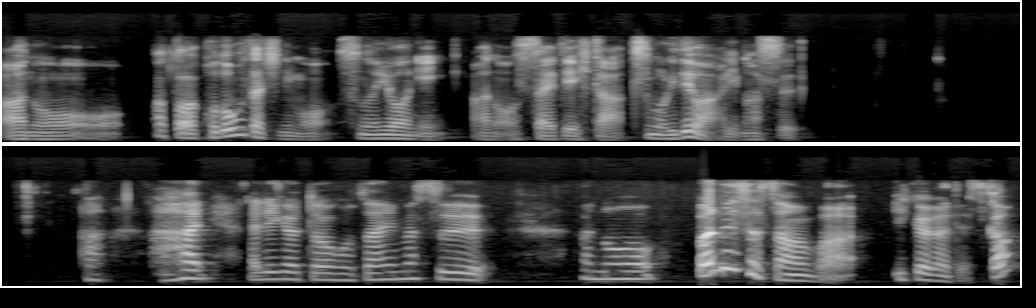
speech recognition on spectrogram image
あのあとは子どもたちにもそのようにあの伝えてきたつもりではあります。あはい、ありがとうございます。あのバネサさんはいかがですか？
